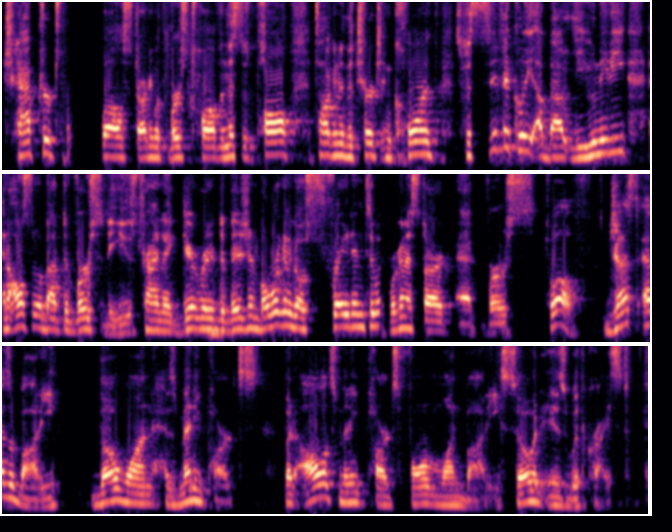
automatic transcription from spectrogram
chapter 12, starting with verse 12. And this is Paul talking to the church in Corinth, specifically about unity and also about diversity. He's trying to get rid of division, but we're going to go straight into it. We're going to start at verse 12. Just as a body, though one has many parts, but all its many parts form one body. So it is with Christ.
